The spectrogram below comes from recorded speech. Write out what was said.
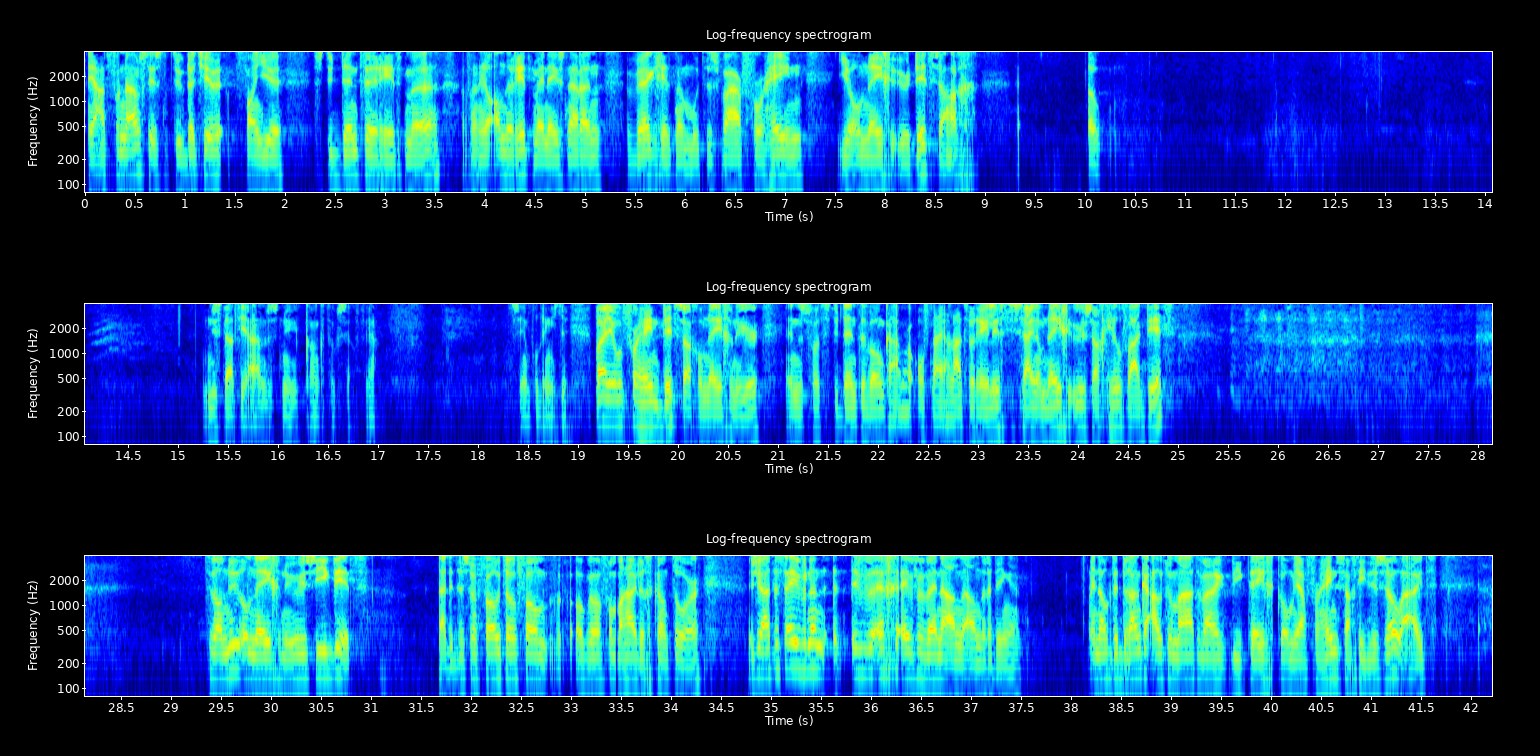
Ja, het voornaamste is natuurlijk dat je van je studentenritme... of een heel ander ritme ineens naar een werkritme moet. Dus waar voorheen je om negen uur dit zag... Oh. Nu staat hij aan, dus nu kan ik het ook zelf, ja. Simpel dingetje. Waar je voorheen dit zag om negen uur... in een soort studentenwoonkamer... of nou ja, laten we realistisch zijn, om negen uur zag je heel vaak dit... Terwijl nu om negen uur zie ik dit. Nou, dit is een foto van, ook wel van mijn huidige kantoor. Dus ja, het is even, een, even, even wennen aan andere dingen. En ook de drankenautomaten waar ik, die ik tegenkom, ja, voorheen zag die er zo uit.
